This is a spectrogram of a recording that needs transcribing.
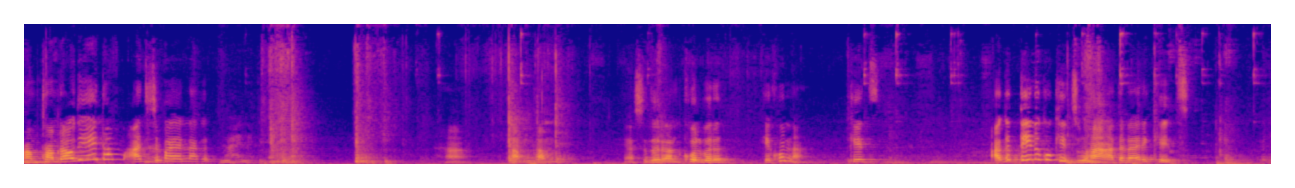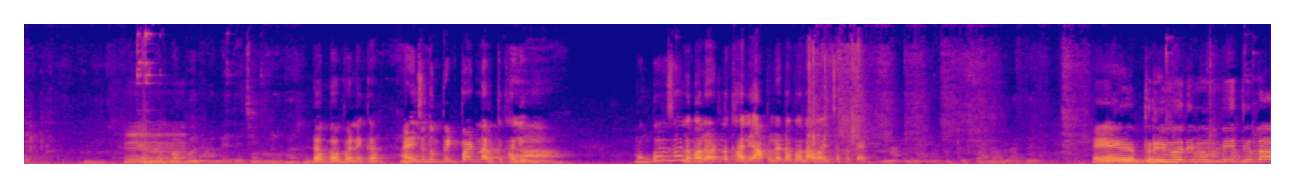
थांब थांब. राहू दे थांब. आजीच्या पायाला लागत हा थांब थांब. असं धर आणि खोल बरं. हे खोल ना. खेच. अगं ते नको खेचू. हा आता डायरेक्ट खेच. डब्बा पण आहे का? आणि याच्यातून पीठ पाडणार का खाली? हा. मग बरं झालं. मला वाटलं खाली आपला डबा लावायचा का काय? हे फ्री मध्ये मम्मी तुला.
